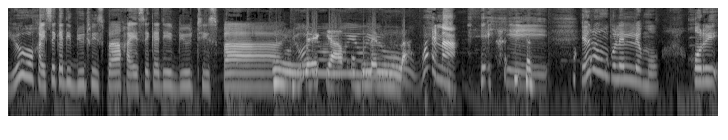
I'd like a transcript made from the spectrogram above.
yo ga e se ka di-beauty spa ga e se ka di-beauty spa. Mm, wena. yaanong mpolelele mo gore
